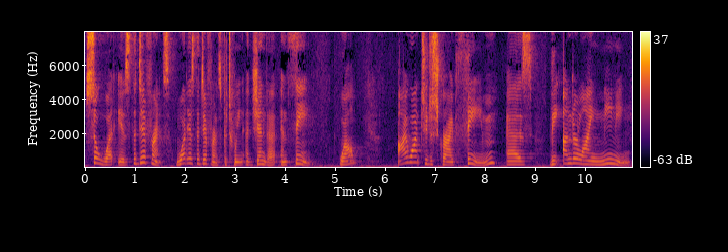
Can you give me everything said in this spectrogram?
So, what is the difference? What is the difference between agenda and theme? Well, I want to describe theme as the underlying meaning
